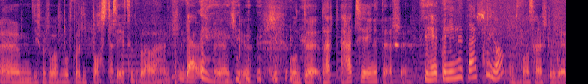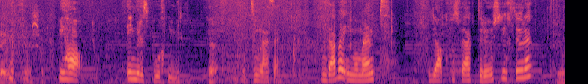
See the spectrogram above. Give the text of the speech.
Ähm, die ist mir von Anfang an aufgefallen. Die passt auch sehr zu den blauen Händchen. Ja. Ja, das ist mega. Und äh, hat, hat sie eine Innentasche? Sie hat eine Innentasche, ja. Und was hast du in dieser Innentasche? Ich habe immer ein Buch bei mir Ja. zum Lesen. Und eben im Moment der Jakobsweg durch Österreich durch. Film.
